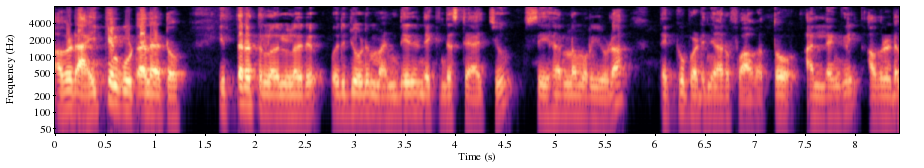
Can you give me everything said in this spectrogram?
അവരുടെ ഐക്യം കൂട്ടാനായിട്ടോ ഇത്തരത്തിലുള്ള ഒരു ഒരു ജോഡി മണ്ടേരിയൻ ഡെക്കിന്റെ സ്റ്റാച്യു സ്വീകരണ മുറിയുടെ തെക്ക് പടിഞ്ഞാറ് ഭാഗത്തോ അല്ലെങ്കിൽ അവരുടെ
